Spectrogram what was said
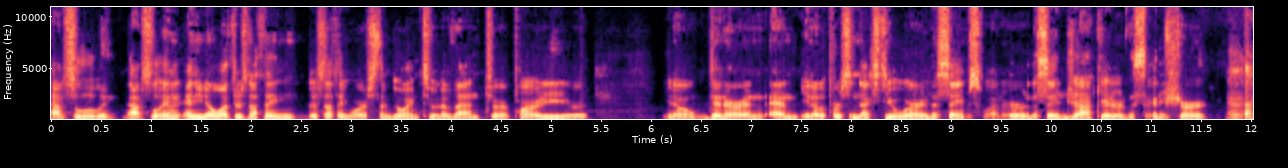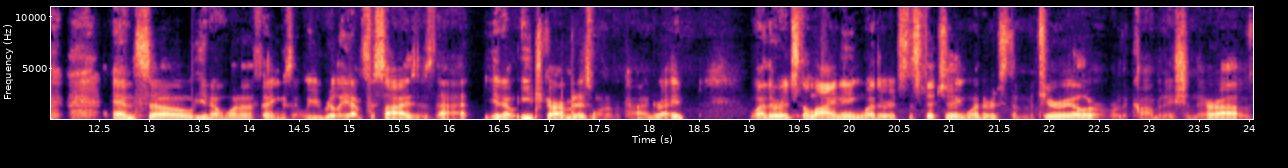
Absolutely, absolutely, and and you know what? There's nothing there's nothing worse than going to an event or a party or you know dinner and and you know the person next to you wearing the same sweater or the same jacket or the same shirt. and so you know one of the things that we really emphasize is that you know each garment is one of a kind, right? Whether it's the lining, whether it's the stitching, whether it's the material or, or the combination thereof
